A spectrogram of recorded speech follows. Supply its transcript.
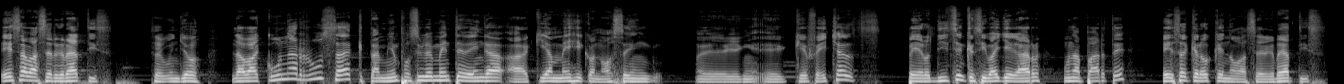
esa va a ser gratis, según yo. La vacuna rusa, que también posiblemente venga aquí a México, no sé en, eh, eh, qué fechas, pero dicen que si va a llegar una parte, esa creo que no va a ser gratis.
